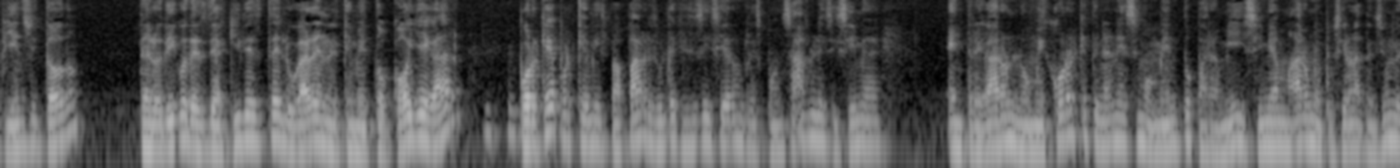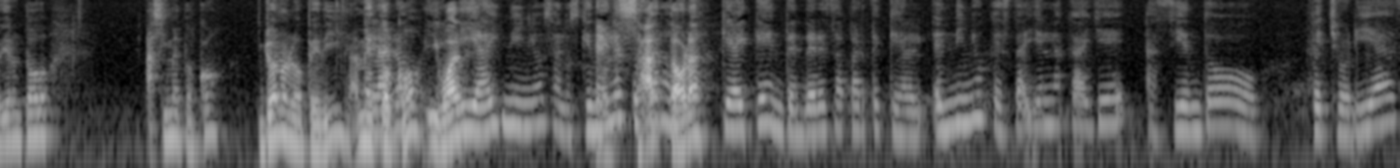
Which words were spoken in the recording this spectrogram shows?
pienso y todo, te lo digo desde aquí, de este lugar en el que me tocó llegar. ¿Por qué? Porque mis papás resulta que sí se hicieron responsables y sí me entregaron lo mejor que tenían en ese momento para mí y sí me amaron, me pusieron atención, me dieron todo. Así me tocó. Yo no lo pedí, me tocó igual. Y hay niños a los que no les tocaron. ahora. Que hay que entender esa parte que el, niño que está ahí en la calle haciendo fechorías,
